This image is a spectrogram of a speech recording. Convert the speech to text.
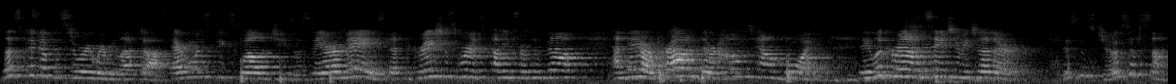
Let's pick up the story where we left off. Everyone speaks well of Jesus. They are amazed at the gracious words coming from his mouth and they are proud of their hometown boy. They look around and say to each other, This is Joseph's son.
